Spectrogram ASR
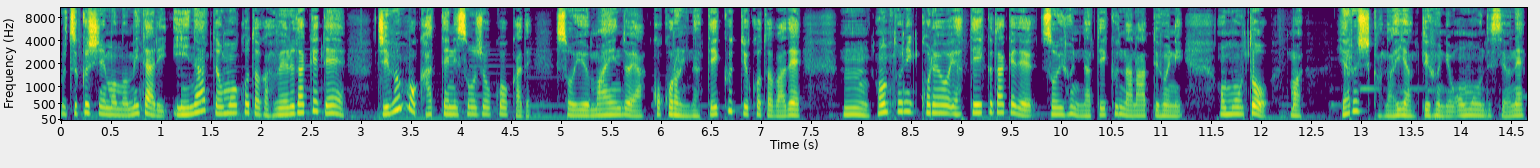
美しいものを見たりいいなって思うことが増えるだけで自分も勝手に相乗効果でそういうマインドや心になっていくっていう言葉で、うん、本当にこれをやっていくだけでそういうふうになっていくんだなっていうふうに思うと、まあ、やるしかないやんっていうふうに思うんですよね。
